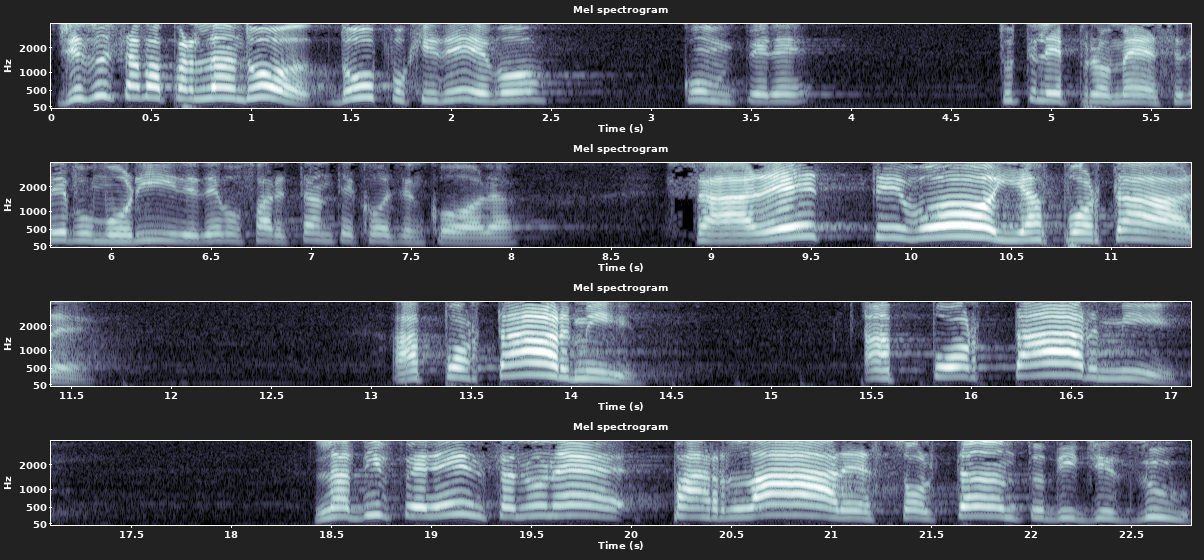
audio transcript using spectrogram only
Gesù stava parlando, oh, dopo che devo compiere tutte le promesse, devo morire, devo fare tante cose ancora, sarete voi a portare a portarmi, a portarmi. La differenza non è parlare soltanto di Gesù,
